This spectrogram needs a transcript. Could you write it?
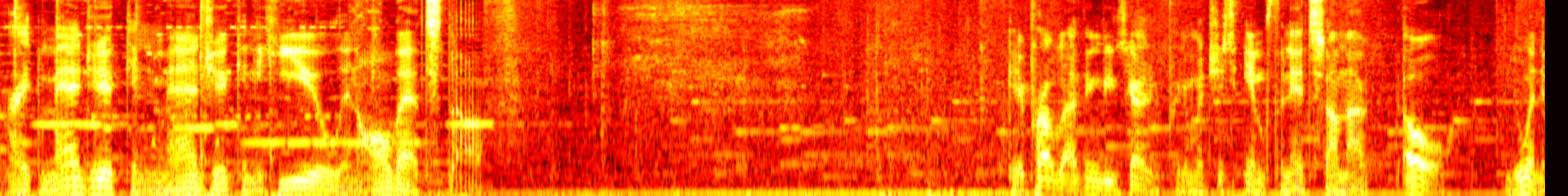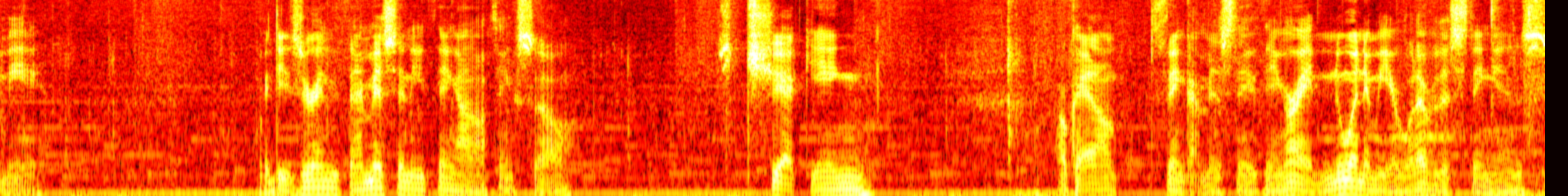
Alright, magic and magic and heal and all that stuff. Okay, probably, I think these guys are pretty much just infinite, so I'm not... Oh, new enemy. Wait, is there anything? I miss anything? I don't think so. Just checking. Okay, I don't think I missed anything. Alright, new enemy or whatever this thing is.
